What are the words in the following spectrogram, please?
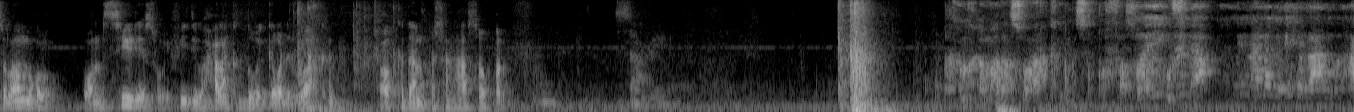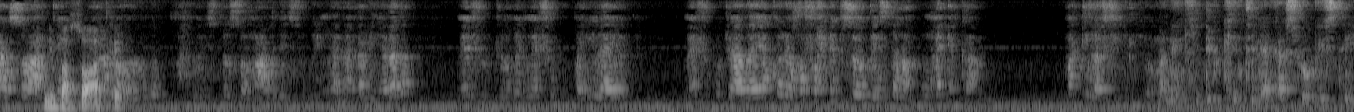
codkasta lama maqlo. Waa serious wey video xalan ka duubay gabadha waa kan codka daa maqashaan haa soo qor. Nin baa soo arkay. ma ninkii leekaa soo geystay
